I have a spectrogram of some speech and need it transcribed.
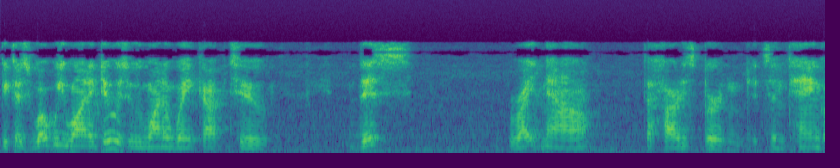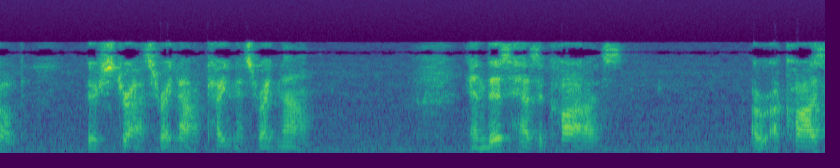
Because what we want to do is we want to wake up to this right now, the heart is burdened, it's entangled. There's stress right now, tightness right now. And this has a cause. A, a cause,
